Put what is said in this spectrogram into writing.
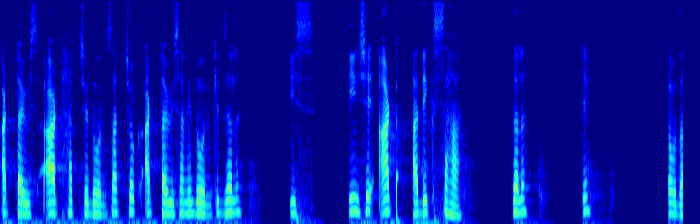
अठ्ठावीस आठ हातचे दोन. सात चोक अठ्ठावीस आणि दोन. किती झालं? तीस. तीनशे आठ अधिक सहा. झालं? ते चौदा.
